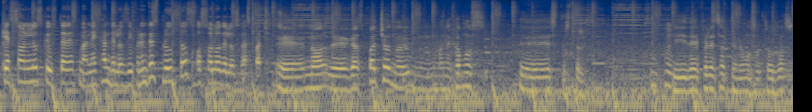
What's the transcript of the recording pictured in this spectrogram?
¿Qué son los que ustedes manejan de los diferentes productos o solo de los gazpachos? Eh, no, de gazpacho manejamos eh, estos tres. Y de fresa tenemos otros dos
